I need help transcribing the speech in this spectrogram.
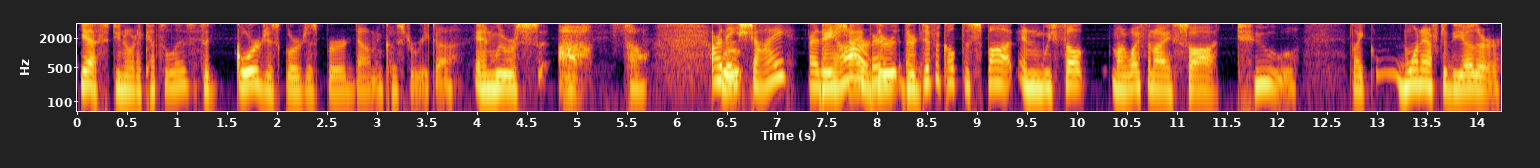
Yes, do you know what a quetzal is? It's a gorgeous, gorgeous bird down in Costa Rica, and we were ah so Are they shy? Are they, they shy are. They're they're difficult to spot, and we felt my wife and I saw two, like one after the other,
